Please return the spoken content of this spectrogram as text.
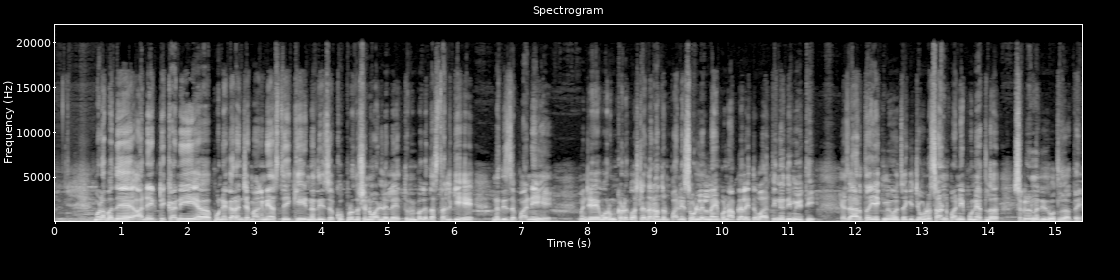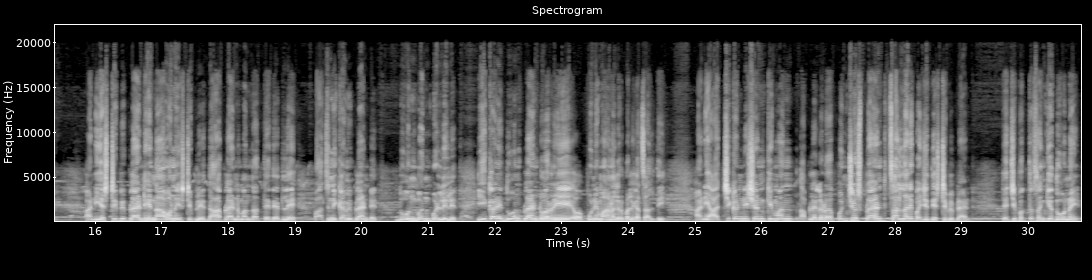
मुळामध्ये अनेक ठिकाणी पुणेकरांची मागणी असते की नदीचं खूप प्रदूषण वाढलेलं आहे. तुम्ही बघत असताल की हे नदीचं पाणी हे म्हणजे वरून खडकवासल्या धरणातून पाणी सोडलेलं नाही पण आपल्याला इथं वाहती नदी मिळते. ह्याचा अर्थ एकमेवच आहे की जेवढं सांडपाणी पुण्यातलं सगळं नदीत ओतलं जातं आहे आणि एस टी पी प्लॅन्ट हे नावानं एस टी पी आहेत दहा प्लॅन्ट म्हणतात ते त्यातले पाच निकामी प्लॅन्ट आहेत. दोन बंद पडलेले आहेत. एक आणि दोन प्लॅन्टवर हे पुणे महानगरपालिका चालते. आणि आजची कंडिशन किमान आपल्याकडं पंचवीस प्लॅन्ट चालणारे पाहिजेत एस टी पी प्लॅन्ट त्याची फक्त संख्या दोन आहे.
